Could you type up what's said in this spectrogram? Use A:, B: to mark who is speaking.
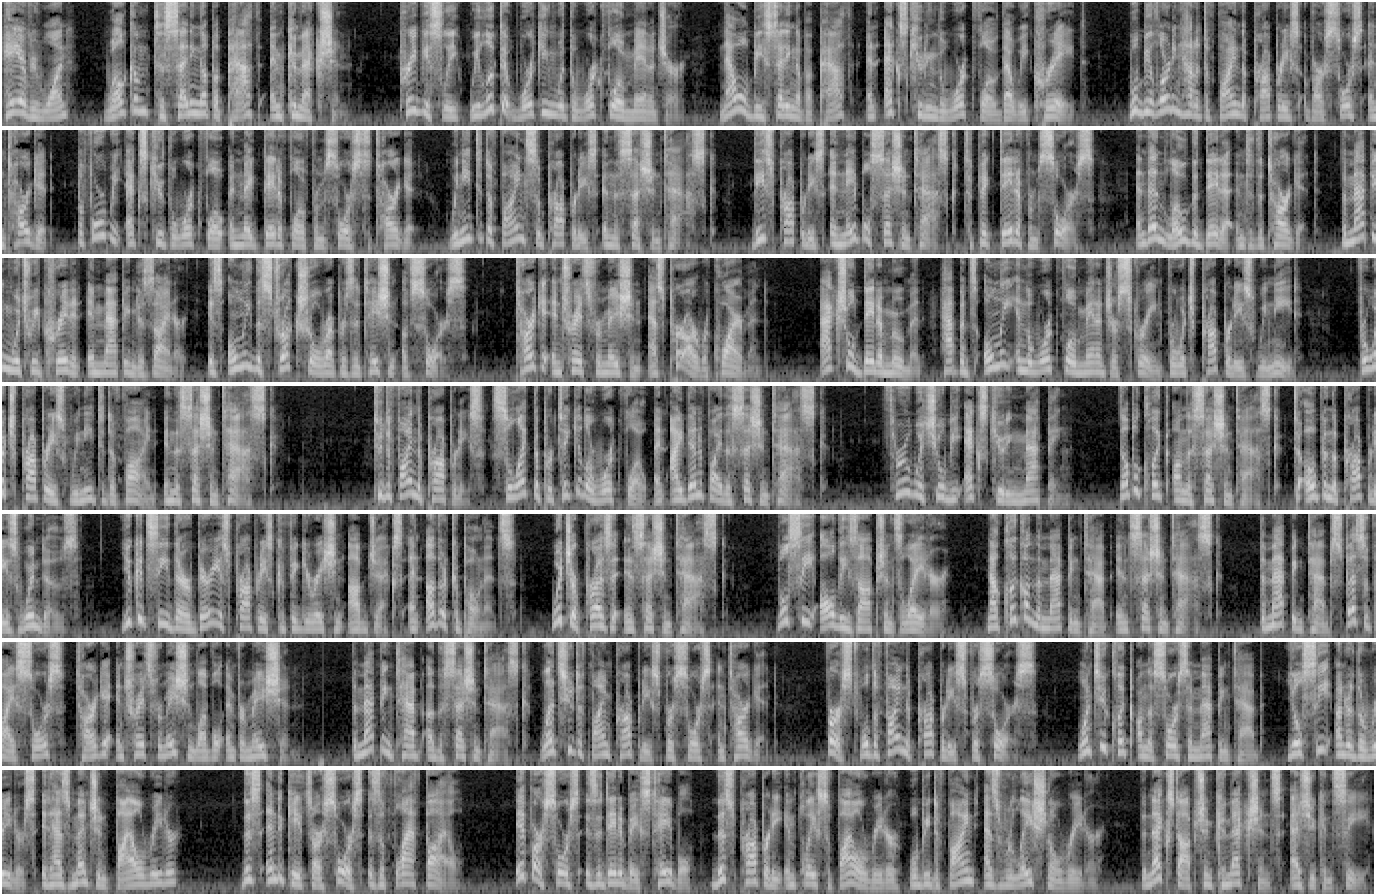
A: Hey everyone, welcome to setting up a path and connection. Previously, we looked at working with the workflow manager. Now we'll be setting up a path and executing the workflow that we create. We'll be learning how to define the properties of our source and target. Before we execute the workflow and make data flow from source to target, we need to define some properties in the session task. These properties enable session task to pick data from source and then load the data into the target. The mapping which we created in Mapping Designer is only the structural representation of source, target and transformation as per our requirement. Actual data movement happens only in the Workflow Manager screen for which properties we need, for which properties we need to define in the session task. To define the properties, select the particular workflow and identify the session task, through which you'll be executing mapping. Double-click on the session task to open the Properties windows. You can see there are various Properties configuration objects and other components, which are present in Session Task. We'll see all these options later. Now click on the Mapping tab in Session Task. The Mapping tab specifies source, target, and transformation level information. The Mapping tab of the Session Task lets you define properties for source and target. First, we'll define the properties for source. Once you click on the Source and Mapping tab, You'll see under the readers it has mentioned File Reader. This indicates our source is a flat file. If our source is a database table, this property in place of File Reader will be defined as Relational Reader. The next option, Connections, as you can see.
